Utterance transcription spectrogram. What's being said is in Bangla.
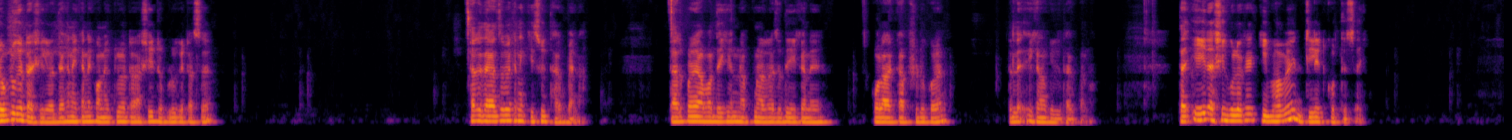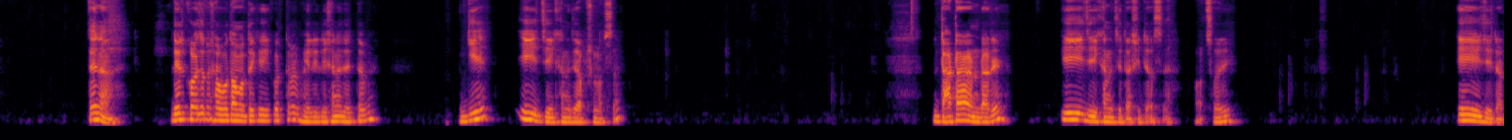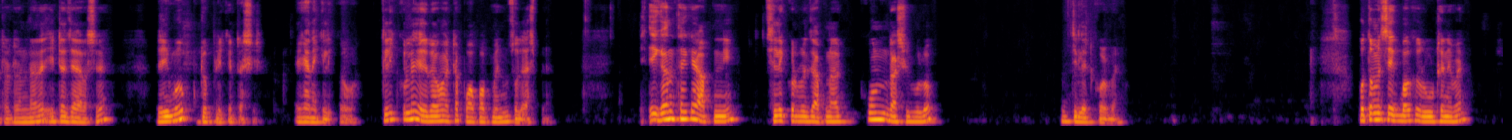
ডুপ্লিকেট রাশিগুলো দেখেন এখানে অনেকগুলো রাশি ডুপ্লিকেট আছে। তাহলে দেখা যাবে এখানে কিছুই থাকবে না। তারপরে আবার দেখেন আপনারা যদি এখানে কলার কাপ শুরু করেন, তাহলে এখানেও কিছু থাকবে না। তাই এই রাশিগুলোকে কীভাবে ডিলিট করতে চাই? তাই না? ডিলিট করার জন্য সর্বপ্রথম আমাদেরকে কি করতে হবে? ভ্যালিডেশনে যেতে হবে। গিয়ে এই যে এখানে যে অপশন আছে ডাটার আন্ডারে এই যে এখানে যে রাশিটা আছে সরি, এই যে ডাটার আন্ডারে এটা যা আসে রিমুভ ডুপ্লিকেট রাশি। এখানে ক্লিক করব। ক্লিক করলে এরকম একটা পপ আপ মেনু চলে আসবে। এখান থেকে আপনি সিলেক্ট করবেন যে আপনার কোন রাশিগুলো ডিলিট করবেন। প্রথমে চেক বক্স উঠে নেবেন।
